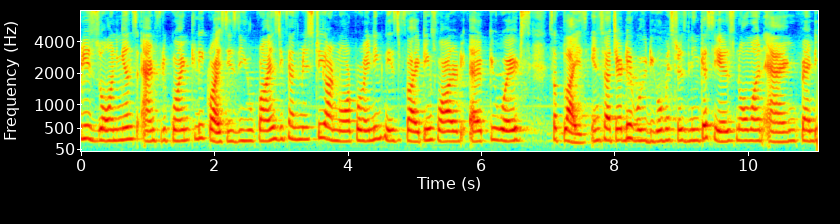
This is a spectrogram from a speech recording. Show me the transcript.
prisonians and frequently crises. The Ukraine's defense ministry are not providing these fightings for adequate supplies. In such a day video, Mr. Zelensky says no one and pending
